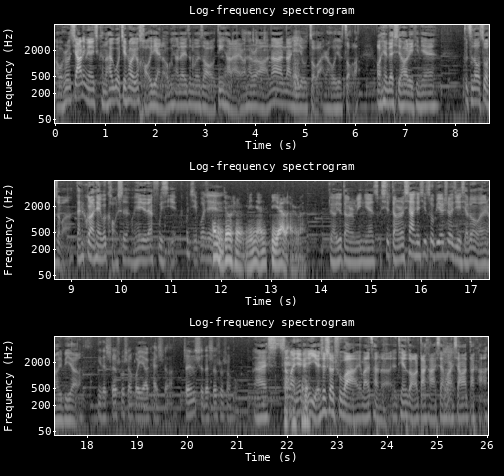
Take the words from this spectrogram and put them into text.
啊，我说家里面可能还给我介绍一个好一点的，我不想再这么早定下来。然后他说啊，那那你就走吧，然后我就走了。然后现在在学校里天天不知道做什么，但是过两天有个考试，我现在就在复习。不急不急哎，，你就是明年毕业了是吧？对啊，就等着明年，等着下学期做毕业设计、写论文，然后就毕业了。你的社畜生活也要开始了，真实的社畜生活。哎，上半年感觉也是社畜吧，也蛮惨的，天天早上打卡下班，下班打卡，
